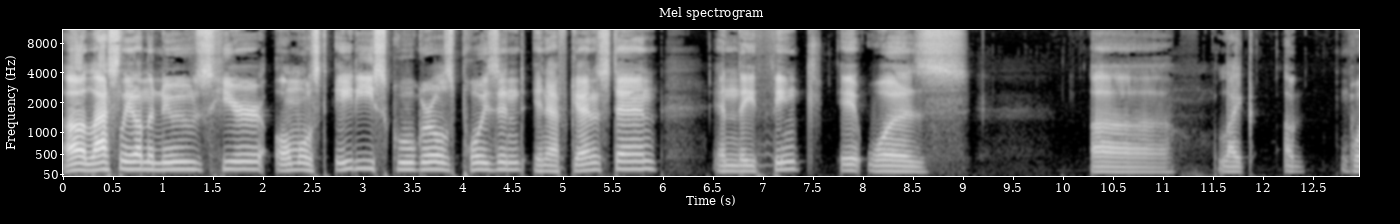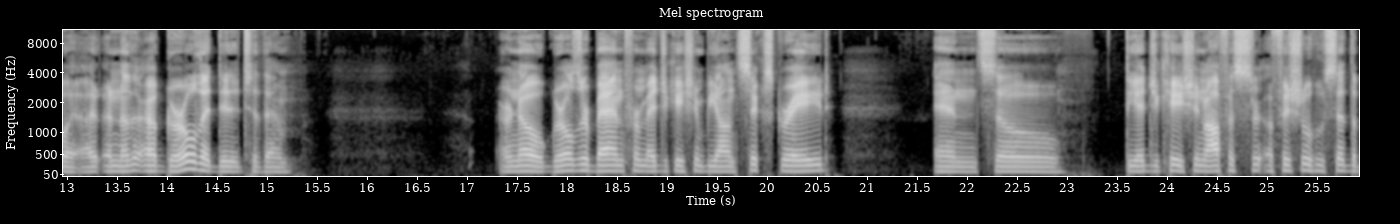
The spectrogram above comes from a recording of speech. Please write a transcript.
Uh, lastly, on the news here, almost 80 schoolgirls poisoned in Afghanistan, and they think it was uh like a what a, another a girl that did it to them or no girls are banned from education beyond sixth grade and so the education officer official who said the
